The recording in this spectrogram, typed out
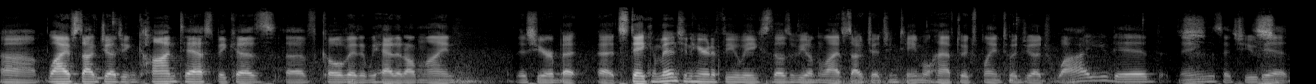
uh, livestock judging contest because of COVID, and we had it online this year. But at state convention here in a few weeks, those of you on the livestock judging team will have to explain to a judge why you did the things that you did.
